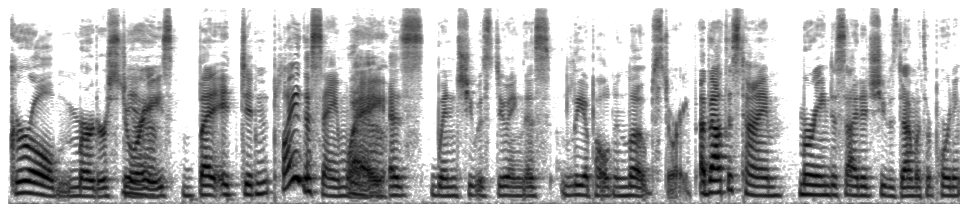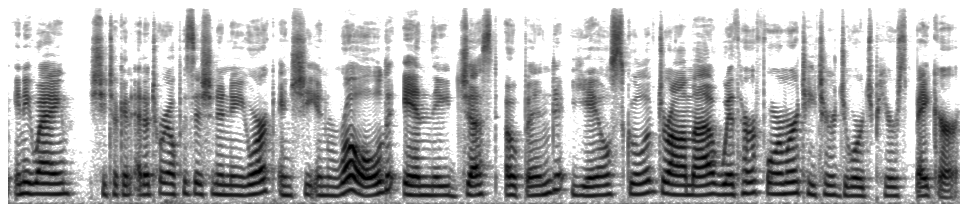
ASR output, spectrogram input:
girl murder stories, but it didn't play the same way Yeah. as when she was doing this Leopold and Loeb story. About this time, Maureen decided she was done with reporting anyway. She took an editorial position in New York and she enrolled in the just opened Yale School of Drama with her former teacher, George Pierce Baker.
